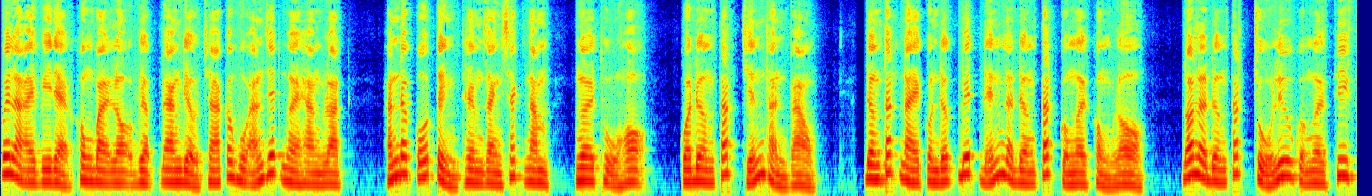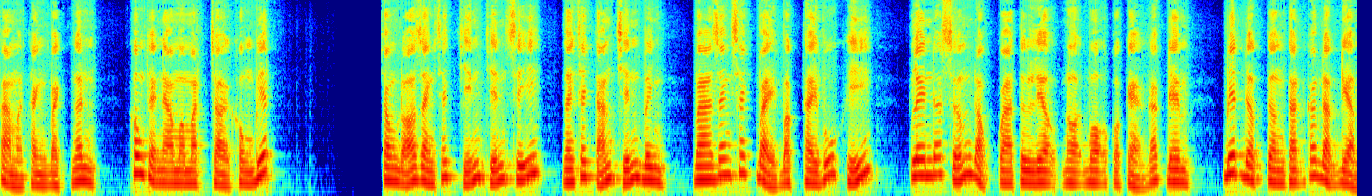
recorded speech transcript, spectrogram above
Với lại vì để không bại lộ việc đang điều tra các vụ án giết người hàng loạt, hắn đã cố tình thêm danh sách 5 người thủ hộ của đường tắt chiến thần vào. Đường tắt này còn được biết đến là đường tắt của người khổng lồ. Đó là đường tắt chủ lưu của người phi phàm ở thành Bạch Ngân, không thể nào mà mặt trời không biết. Trong đó danh sách 9 chiến sĩ, danh sách 8 chiến binh và danh sách 7 bậc thầy vũ khí, Lên đã sớm đọc qua tư liệu nội bộ của kẻ gác đêm, biết được tường tận các đặc điểm.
